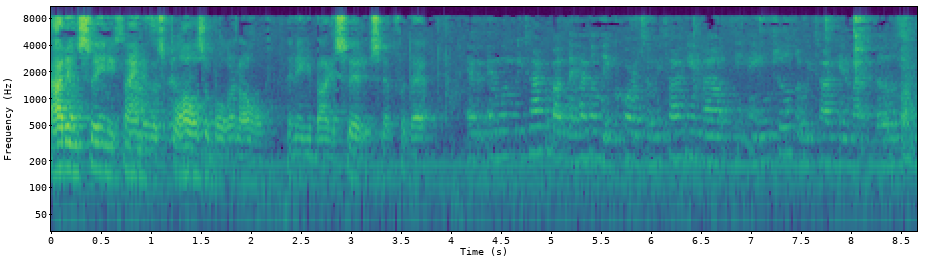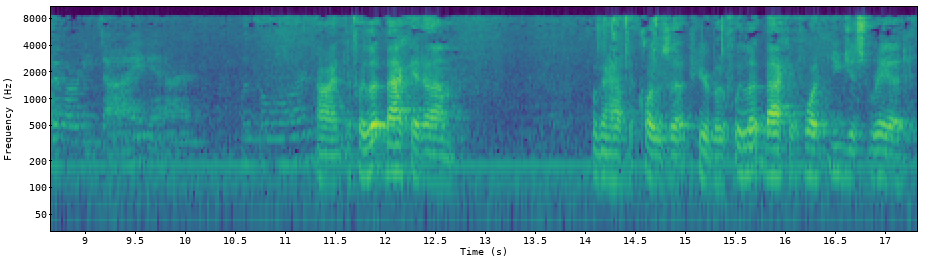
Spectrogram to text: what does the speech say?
I didn't see anything that was plausible at all that anybody said except for that. and, and when we talk about the heavenly courts, are we talking about the angels? Are we talking about those who have already died and are with the Lord? All right, if we look back at, um, we're going to have to close up here, but if we look back at what you just read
